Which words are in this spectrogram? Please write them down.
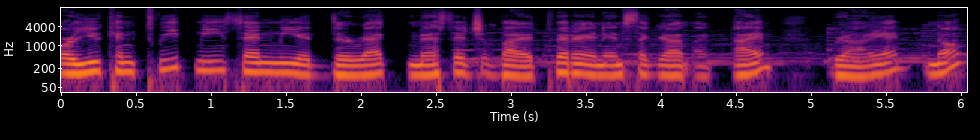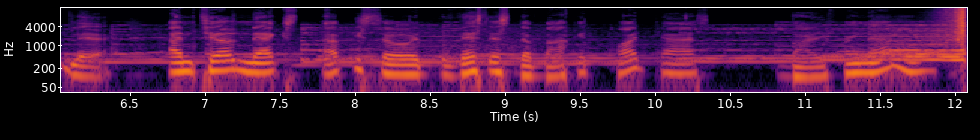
or you can tweet me, send me a direct message via Twitter and Instagram at I'm Brian Noble. Until next episode, this is the Bucket Podcast. Bye for now.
